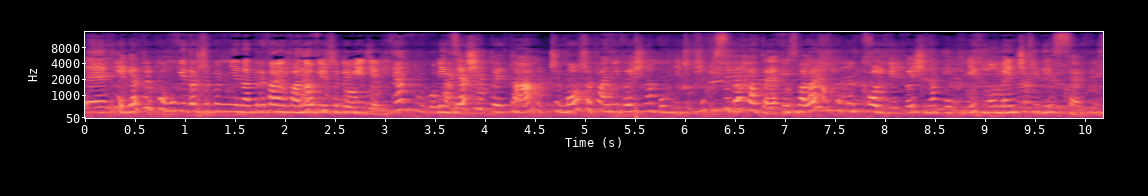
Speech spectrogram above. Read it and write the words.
E, nie, ja tylko mówię tak, żeby mnie nagrywają panowie, żeby wiedzieli. Więc ja się pytam, czy może Pani wejść na kuchnię? Czy przepisy BHP pozwalają komukolwiek wejść na kuchnię w momencie, kiedy jest serwis?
